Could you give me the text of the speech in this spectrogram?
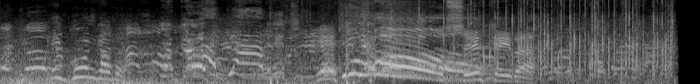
Keep going, Gavin. Go, Gav! Yes. Oh, save keeper.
